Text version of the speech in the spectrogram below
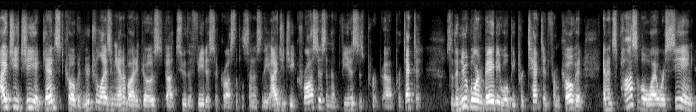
IgG against COVID, neutralizing antibody goes uh, to the fetus across the placenta. So the IgG crosses and the fetus is pr- uh, protected. So the newborn baby will be protected from COVID. And it's possible while we're seeing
